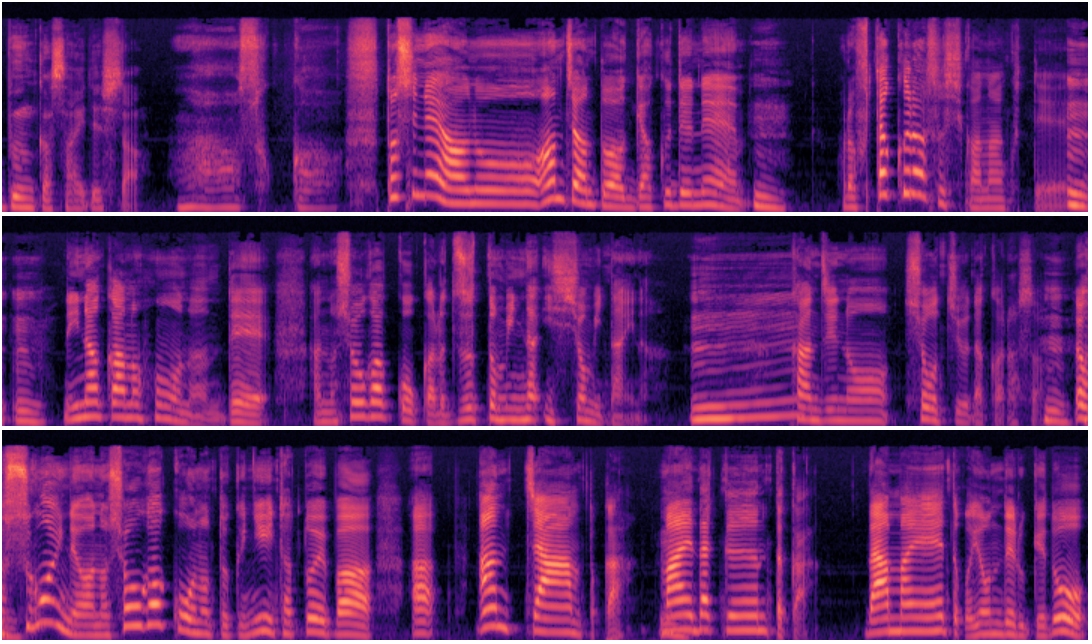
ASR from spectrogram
文化祭でした。あーそっか。私ねあのあんちゃんとは逆でねうん、ほら2クラスしかなくて、うん、うん、田舎の方なんであの小学校からずっとみんな一緒みたいな。感じの小中だからさ、うんうん。だからすごいねあの小学校の時に例えば「ああんちゃん」とか「うん。前田くん」とか「だまえ」とか呼んでるけど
